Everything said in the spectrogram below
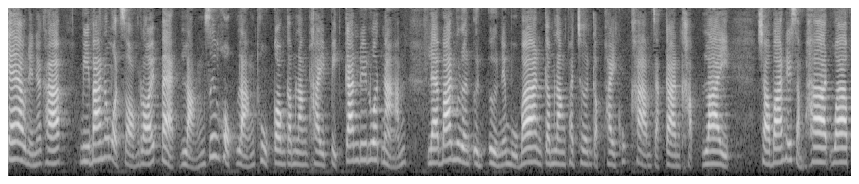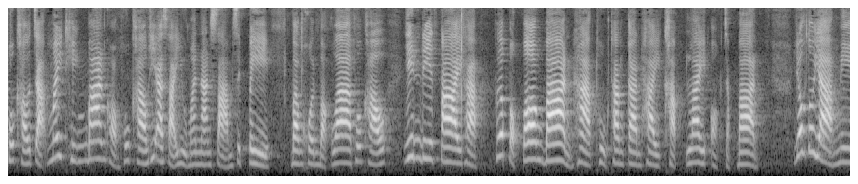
แก้วเนี่ยนะคะ มีบ้านทั้งหมด 208 หลัง ซึ่ง 6 หลังถูกกองกำลังไทยปิดกั้นด้วยลวดหนาม และบ้านเรือนอื่น ๆ ในหมู่บ้านกำลังเผชิญกับภัยคุกคามจากการขับไล่ ชาวบ้านให้สัมภาษณ์ว่าพวกเขาจะไม่ทิ้งบ้านของพวกเขาที่อาศัยอยู่มานาน 30 ปี บางคนบอกว่าพวกเขายินดีตายค่ะ เพื่อปกป้องบ้านหากถูกทางการไทยขับไล่ออกจากบ้านยกตัวอย่างมี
